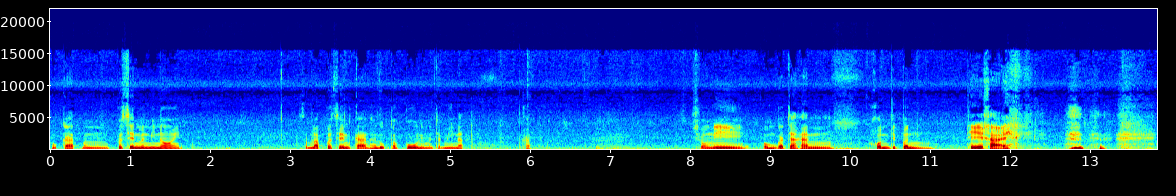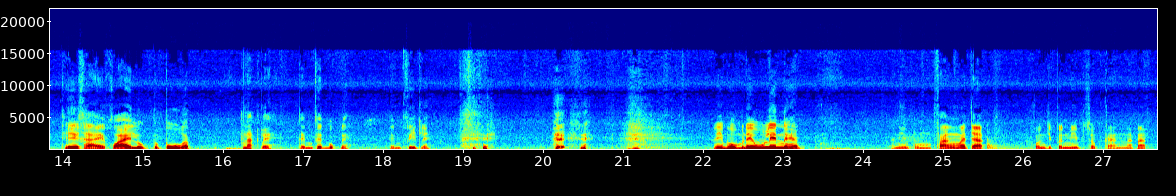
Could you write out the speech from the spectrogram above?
โอกาสมันเปอร์เซ็นต์มันมีน้อยสำหรับเปอร์เซ็นต์การให้ลูกตัวผู้นี่มันจะมีนักครับ ช่วงนี้ผมก็จะหัน คนที่เป็นเทขาย เทขายควายลูกตัวผู้ครับนักเลย เต็ม Facebook เลย เต็มฟีดเลยอันนี้ผมไม่ได้อู้เล่นนะครับ อันนี้ผมฟังมาจากคนที่เป็นมีประสบการณ์นักๆ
